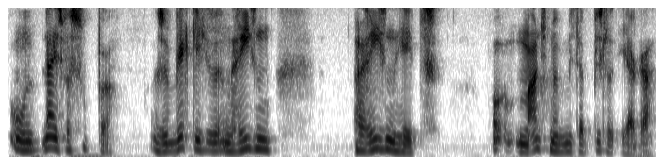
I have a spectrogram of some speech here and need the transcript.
Und nein, es war super. Also wirklich ein riesen, ein riesen Manchmal mit ein bisschen Ärger.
